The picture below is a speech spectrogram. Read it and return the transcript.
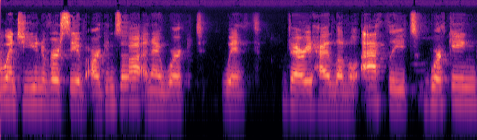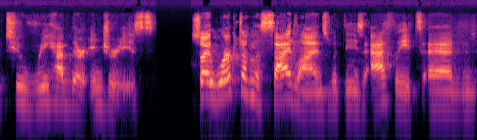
went to University of Arkansas and I worked with very high level athletes working to rehab their injuries. So I worked on the sidelines with these athletes and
